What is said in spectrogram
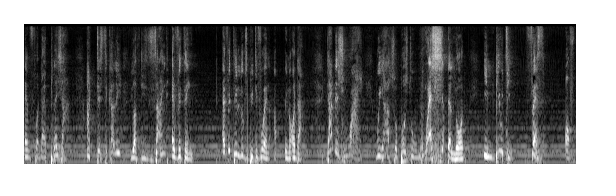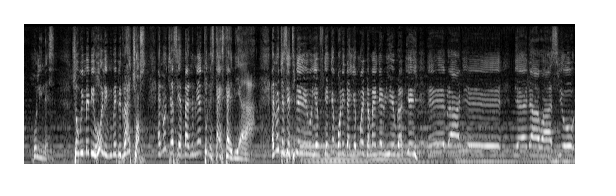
and for thy pleasure. Artistically, you have designed everything. Everything looks beautiful and uh, in order. That is why we are supposed to worship the Lord in beauty first of holiness. So we may be holy, we may be righteous, and not just say by no to style. And not just say tibi you you get money that you might demand you ready, that was you.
